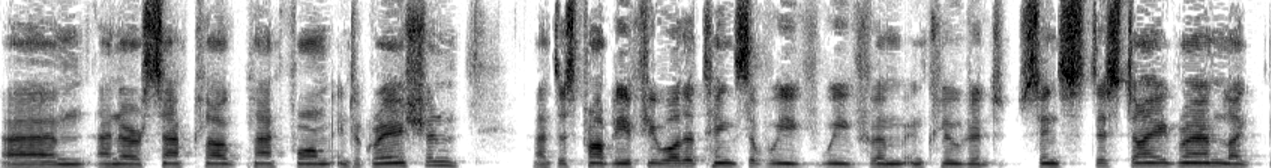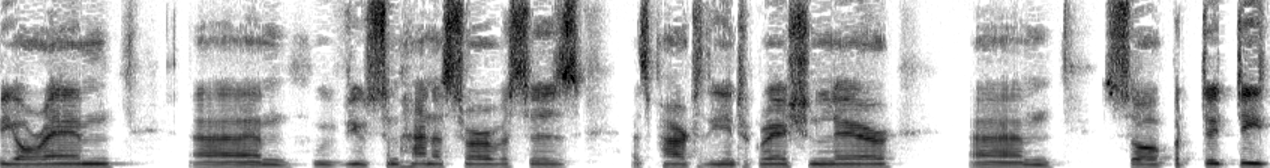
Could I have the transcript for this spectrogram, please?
um, and our SAP Cloud Platform integration. And there's probably a few other things that we've, we've um, included since this diagram, like BRM. Um, we've used some HANA services as part of the integration layer. Um, So, but the, the,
